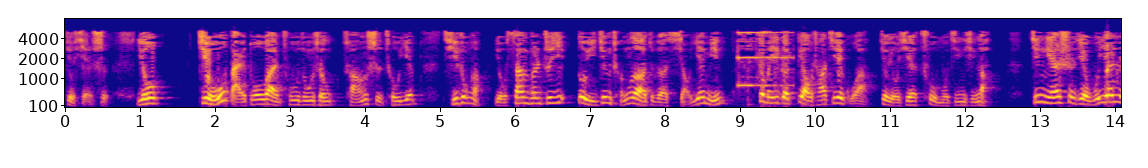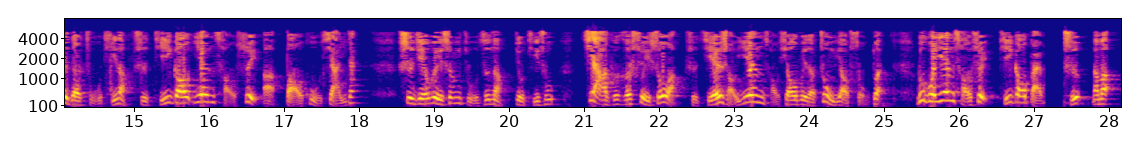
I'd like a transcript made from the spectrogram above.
就显示有九百多万初中生尝试抽烟，其中啊有三分之一都已经成了这个小烟民。这么一个调查结果啊，就有些触目惊心啊。今年世界无烟日的主题呢是提高烟草税啊，保护下一代。世界卫生组织呢就提出，价格和税收啊是减少烟草消费的重要手段。如果烟草税提高百分之十，那么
